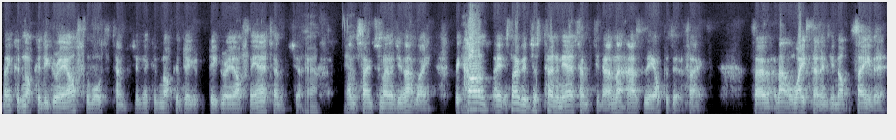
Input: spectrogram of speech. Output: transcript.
they could knock a degree off the water temperature, they could knock a de- degree off the air temperature. Yeah. Yeah. and save some energy that way. They yeah. can't, it's no good just turning the air temperature down. That has the opposite effect. So that'll waste energy, not save it.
